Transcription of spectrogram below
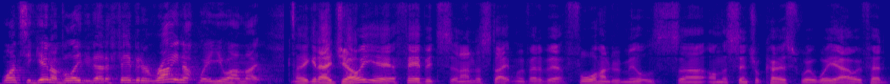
Once again, I believe you've had a fair bit of rain up where you are, mate. Hey, g'day, Joey. Yeah, a fair bit's an understatement. We've had about 400 mils uh, on the central coast where we are. We've had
